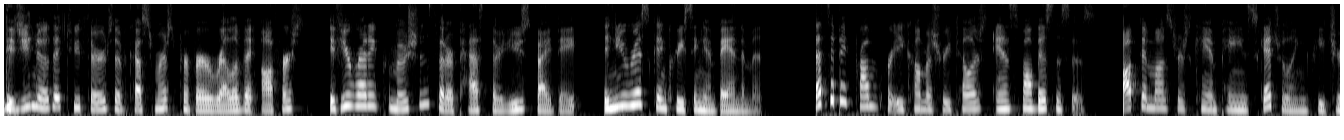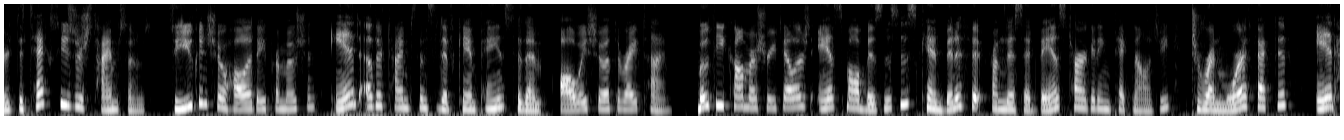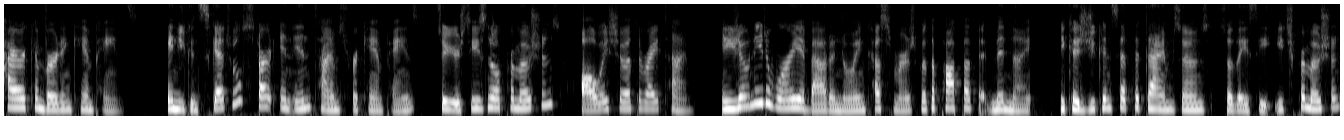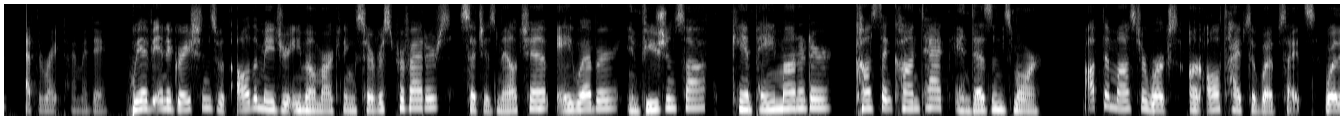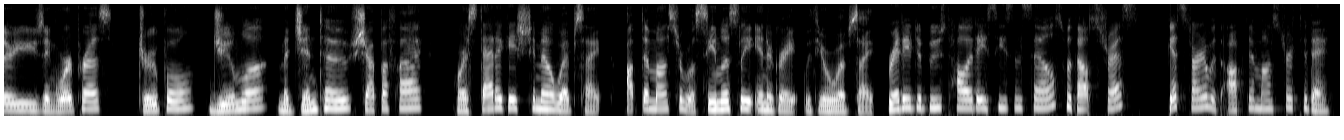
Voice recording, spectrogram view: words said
Did you know that two thirds of customers prefer relevant offers? If you're running promotions that are past their use by date, then you risk increasing abandonment. That's a big problem for e commerce retailers and small businesses. OptinMonster's campaign scheduling feature detects users' time zones so you can show holiday promotions and other time sensitive campaigns to them always show at the right time. Both e commerce retailers and small businesses can benefit from this advanced targeting technology to run more effective and higher converting campaigns. And you can schedule start and end times for campaigns so your seasonal promotions always show at the right time. And you don't need to worry about annoying customers with a pop up at midnight because you can set the time zones so they see each promotion at the right time of day. We have integrations with all the major email marketing service providers such as MailChimp, Aweber, Infusionsoft, Campaign Monitor, Constant Contact, and dozens more. OptinMonster works on all types of websites, whether you're using WordPress, Drupal, Joomla, Magento, Shopify, or a static HTML website. OptinMonster will seamlessly integrate with your website. Ready to boost holiday season sales without stress? Get started with OptinMonster today.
